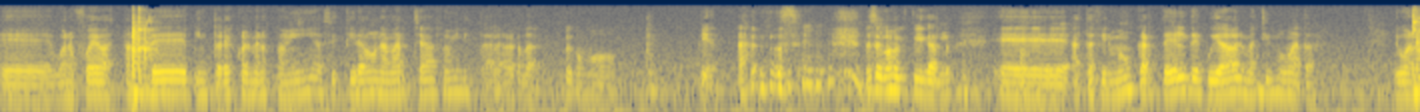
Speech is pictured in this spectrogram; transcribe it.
Eh, bueno, fue bastante pintoresco, al menos para mí, asistir a una marcha feminista, la verdad. Fue como bien, no, sé, no sé cómo explicarlo. Eh, hasta firmé un cartel de cuidado, el machismo mata. Y bueno,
